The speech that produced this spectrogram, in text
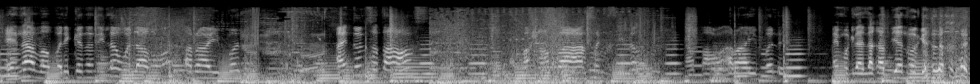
Eh na, babalik ka nila. Wala akong arrival. Ay, dun sa taas. Makabasag sila. Maglalakad yan, maglalakad.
